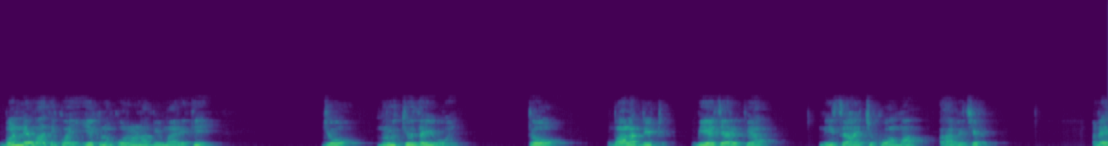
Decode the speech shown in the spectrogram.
બંનેમાંથી કોઈ એકનું કોરોના બીમારીથી જો મૃત્યુ થયું હોય, તો બાળક દીઠ બે હજાર રૂપિયાની સહાય ચૂકવવામાં આવે છે. અને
